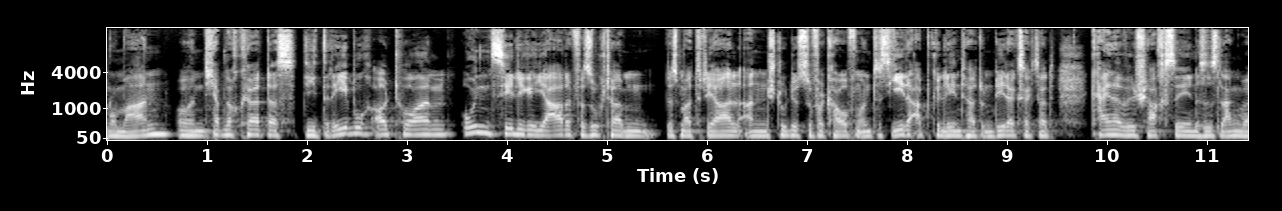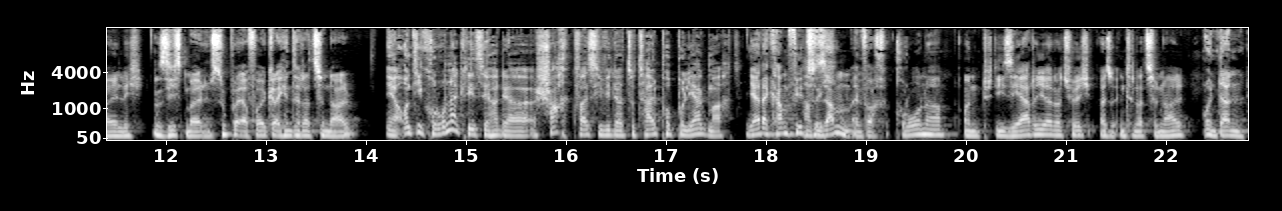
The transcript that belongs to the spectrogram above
Roman. Und ich habe noch gehört, dass die Drehbuchautoren unzählige Jahre versucht haben, das Material an Studios zu verkaufen und das jeder abgelehnt hat und jeder gesagt hat, keiner will Schach sehen, das ist langweilig. Du siehst mal, super erfolgreich international. Ja, und die Corona-Krise hat ja Schach quasi wieder total populär gemacht. Ja, da kam viel Hab zusammen, ich. einfach Corona und die Serie natürlich, also international. Und dann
